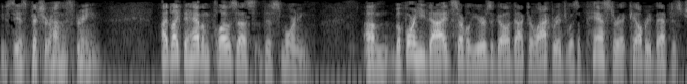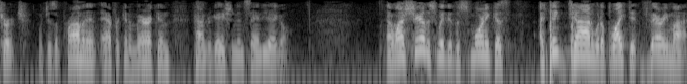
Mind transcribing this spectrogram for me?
You see his picture on the screen. I'd like to have him close us this morning. Um, before he died several years ago, Dr. Lockridge was a pastor at Calvary Baptist Church, which is a prominent African American congregation in San Diego. I want to share this with you this morning because I think John would have liked it very much.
